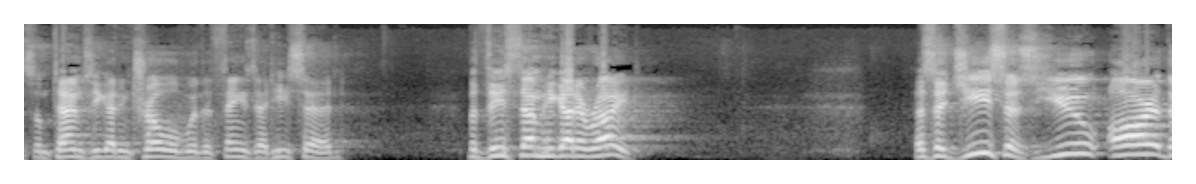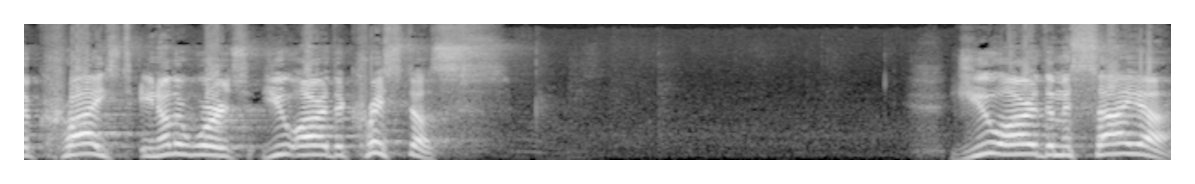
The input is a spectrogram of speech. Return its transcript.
sometimes he got in trouble with the things that he said, but this time he got it right. I said, Jesus, you are the Christ. In other words, you are the Christus. You are the Messiah.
